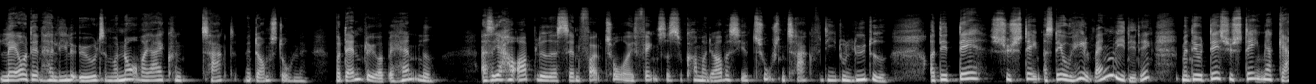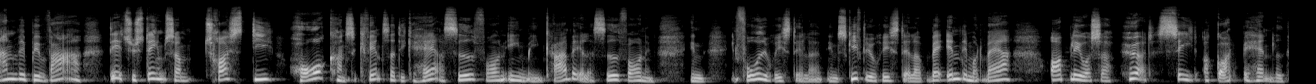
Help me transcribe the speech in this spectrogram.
laver den her lille øvelse, hvornår var jeg i kontakt med domstolene? Hvordan blev jeg behandlet? Altså, jeg har oplevet at sende folk to år i fængsel, så kommer de op og siger, tusind tak, fordi du lyttede. Og det er det system, altså det er jo helt vanvittigt, ikke? Men det er jo det system, jeg gerne vil bevare. Det er et system, som trods de hårde konsekvenser, det kan have at sidde foran en med en kappe, eller sidde foran en, en, en fodjurist, eller en skiftejurist, eller hvad end det måtte være, oplever sig hørt, set og godt behandlet.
